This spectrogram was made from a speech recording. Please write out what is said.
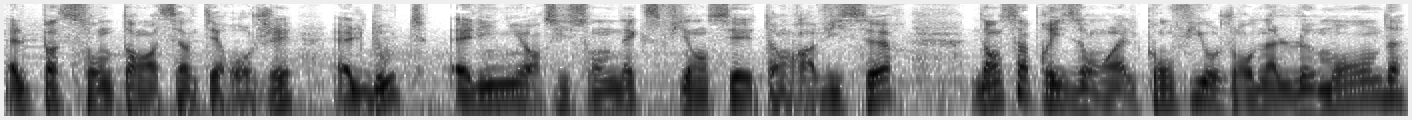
elle passe son temps à s'interroger, elle doute, elle ignore si son ex-fiancé est un ravisseur. Dans sa prison, elle confie au journal Le Monde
